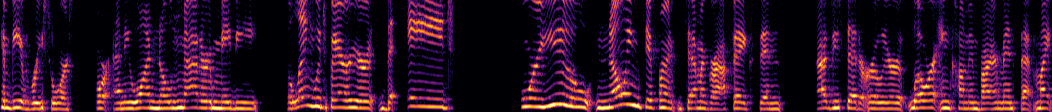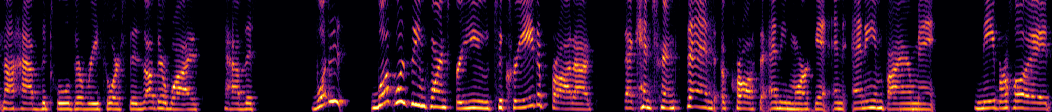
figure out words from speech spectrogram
can be a resource for anyone, no matter maybe the language barrier, the age. For you, knowing different demographics and as you said earlier, lower income environments that might not have the tools or resources otherwise to have this. What is what was the importance for you to create a product that can transcend across any market and any environment, neighborhood,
